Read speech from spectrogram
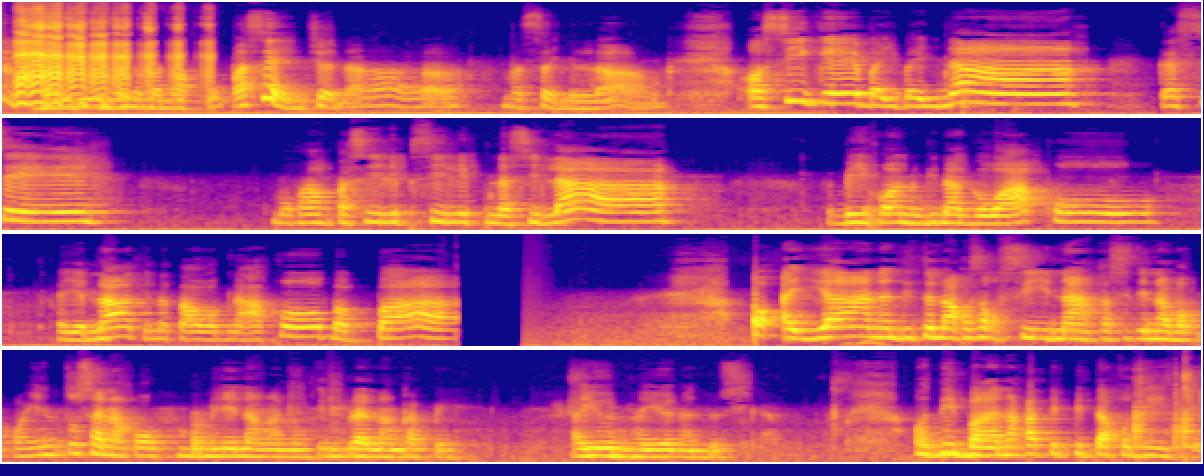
Mali na naman ako. Pasensya na. Masaya lang. O sige, bye-bye na. Kasi mukhang pasilip-silip na sila. Sabihin ko anong ginagawa ko. Ayan na, tinatawag na ako. Bye-bye. Oh, ayan, nandito na ako sa kusina kasi tinawag ko. Inutusan ako bumili ng ano, timpla ng kape. Ayun, ayun, nandun sila. O, di ba nakatipid ako dito.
